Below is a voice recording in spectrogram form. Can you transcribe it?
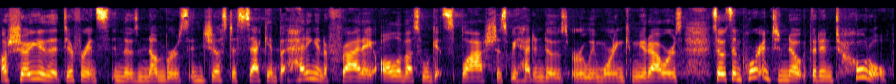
I'll show you the difference in those numbers in just a second, but heading into Friday, all of us will get splashed as we head into those early morning commute hours. So it's important to note that in total,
